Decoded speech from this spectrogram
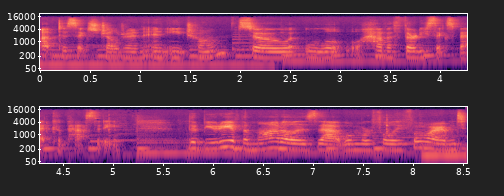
up to six children in each home. So we'll, have a 36 bed capacity. The beauty of the model is that when we're fully formed,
